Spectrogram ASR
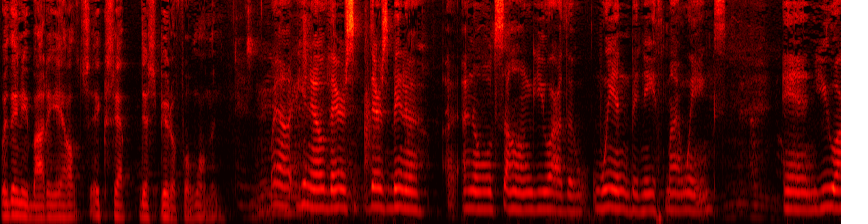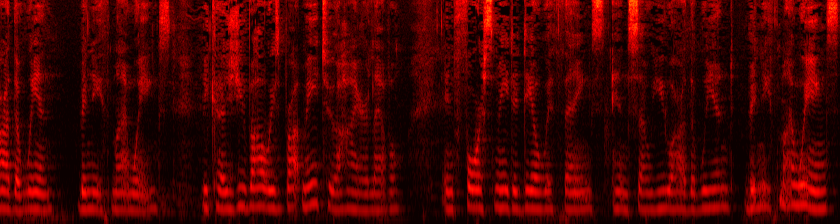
with anybody else except this beautiful woman. Well, you know, there's there's been a an old song, "You are the wind beneath my wings," and you are the wind beneath my wings because you've always brought me to a higher level and force me to deal with things, and so you are the wind beneath my wings,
